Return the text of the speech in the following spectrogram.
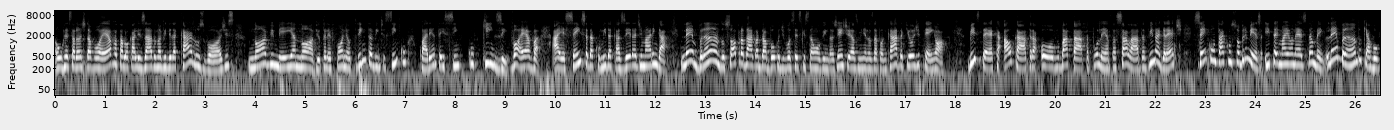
O restaurante da Vó Eva está localizado na Avenida Carlos Borges, 969. O telefone é o 3025 4515. Vó Eva, a essência da comida caseira de Maringá. Lembrando, só para dar água da boca de vocês que estão ouvindo a gente e as meninas da bancada, que hoje tem, ó, bisteca, alcatra, ovo, batata, polenta, salada, vinagrete, sem contar com sobremesa. E tem maionese também. Lembrando que a Ru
